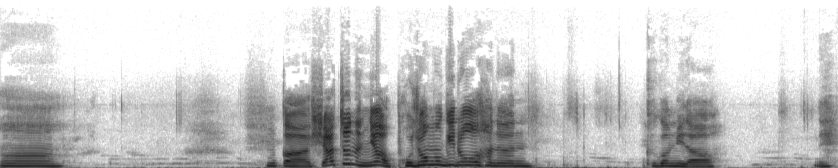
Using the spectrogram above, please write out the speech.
어 그러니까 샷전은요 보조 무기로 하는 그겁니다. 네.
